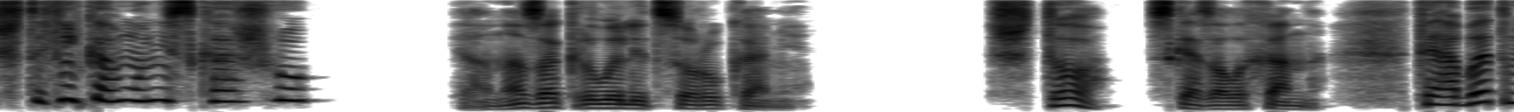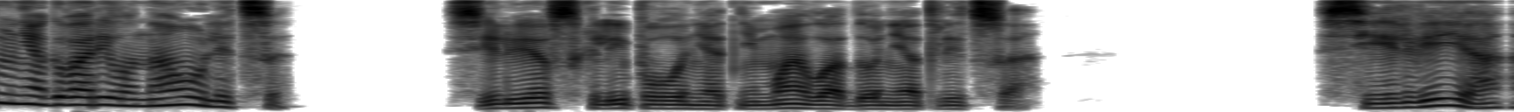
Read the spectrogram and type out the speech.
что никому не скажу». И она закрыла лицо руками. «Что?» — сказала Ханна. «Ты об этом мне говорила на улице?» Сильвия всхлипывала, не отнимая ладони от лица. «Сильвия,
